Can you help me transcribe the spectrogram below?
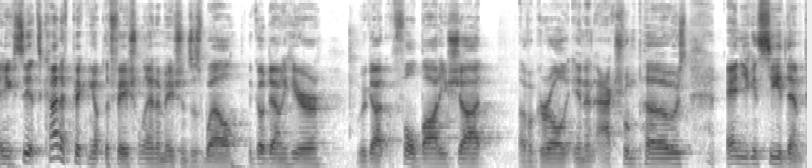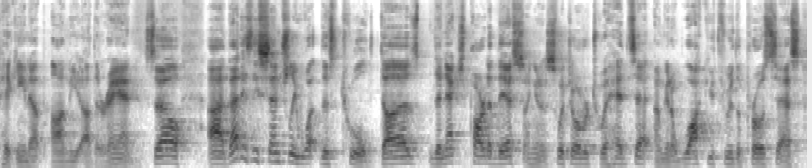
And you can see it's kind of picking up the facial animations as well. We go down here, we've got a full body shot of a girl in an actual pose, and you can see them picking up on the other end. So uh, that is essentially what this tool does. The next part of this, I'm going to switch over to a headset. I'm going to walk you through the process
